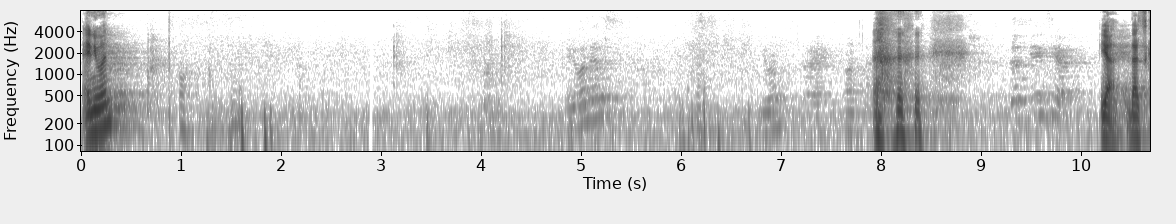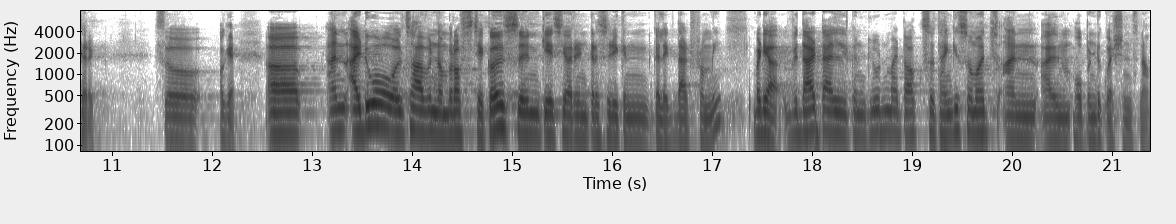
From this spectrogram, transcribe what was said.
Anyone? yeah, that's correct. So, okay. Uh, and I do also have a number of stickers. So in case you're interested, you can collect that from me. But yeah, with that, I'll conclude my talk. So thank you so much. And I'm open to questions now.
